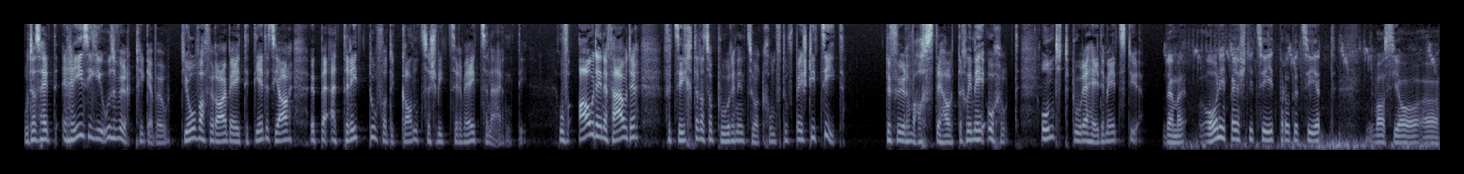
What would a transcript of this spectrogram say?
Und das hat riesige Auswirkungen, weil die OVA verarbeitet jedes Jahr etwa ein Drittel von der ganzen Schweizer Weizenernte. Auf all diesen Feldern verzichten also die Bauern in Zukunft auf Pestizide. Dafür wächst halt ein bisschen mehr Unkraut. Und die Bauern haben mehr zu tun wenn man ohne Pestizid produziert, was ja äh,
